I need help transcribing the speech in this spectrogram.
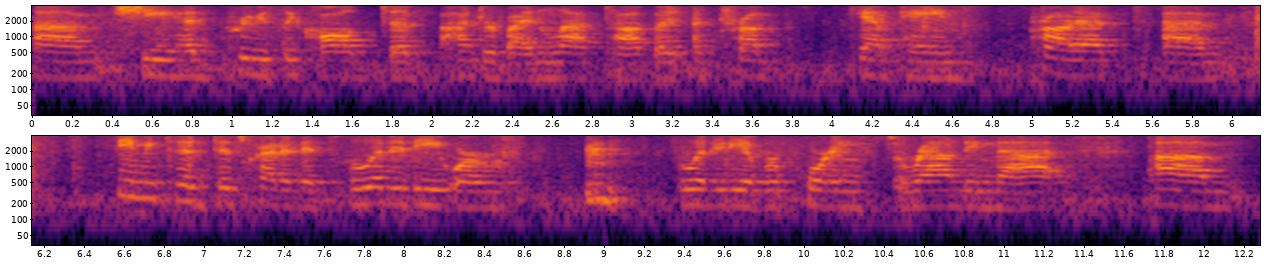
Um, she had previously called the Hunter Biden laptop a, a Trump campaign product, um, seeming to discredit its validity or validity of reporting surrounding that. Um,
